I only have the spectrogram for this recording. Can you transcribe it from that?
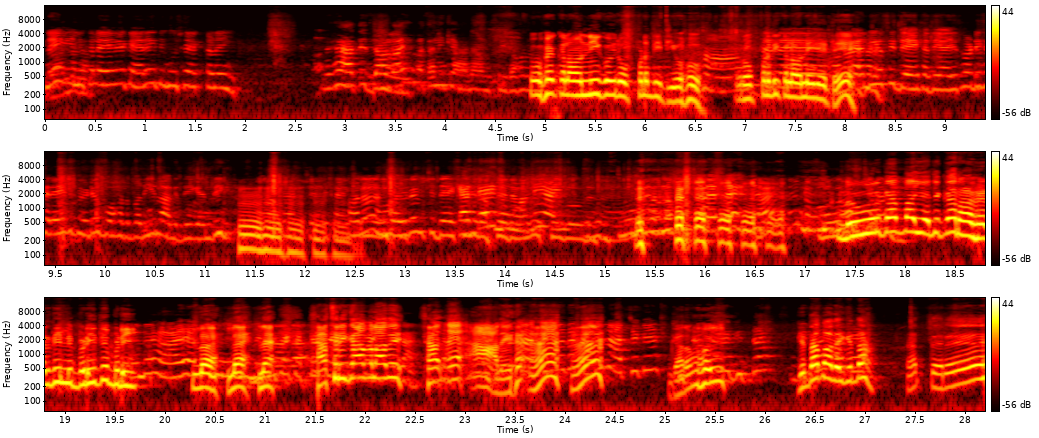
ਨਹੀਂ ਇਨਕਲੇਵ ਕਹਿ ਰਹੀ ਸੀ ਕੁਛ ਐਕਣਾ ਹੀ। ਹੈ ਤੇ ਜ਼ਿਆਦਾ ਹੀ ਪਤਾ ਨਹੀਂ ਕਿਆ ਨਾਮ ਸੀਗਾ ਹੁਣ। ਉਹ ਫੇ ਕਲੋਨੀ ਕੋਈ ਰੋਪੜ ਦੀ ਤੀ ਉਹ। ਰੋਪੜ ਦੀ ਕਲੋਨੀ ਦੇ ਤੇ। ਕਹਿੰਦੀ ਅਸੀਂ ਦੇਖਦੇ ਆ ਜੀ ਤੁਹਾਡੀ ਹਰੇਕ ਵੀਡੀਓ ਬਹੁਤ ਵਧੀਆ ਲੱਗਦੀ ਕਹਿੰਦੀ। ਹੂੰ ਹੂੰ ਹੂੰ ਹਨਾ ਇਹਦੇ ਵਿੱਚ ਦੇਖ ਕੇ ਕਹਿੰਦੇ ਨੂਰ ਨਹੀਂ ਆਈ। ਨੂਰ ਕਾ ਭਾਈ ਅੱਜ ਘਰਾਂ ਫਿਰਦੀ ਲਿਬੜੀ ਤੇ ਬੜੀ। ਲੈ ਲੈ ਲੈ ਸਤਿ ਸ੍ਰੀ ਅਕਾਲ ਬੁਲਾ ਦੇ। ਆ ਦੇਖ ਹੈ ਹੈ। ਨੱਚ ਕੇ। ਗਰਮ ਹੋਈ। ਕਿੱਦਾਂ? ਪਾ ਦੇ ਕਿੱਦਾਂ? ਤੇਰੇ।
